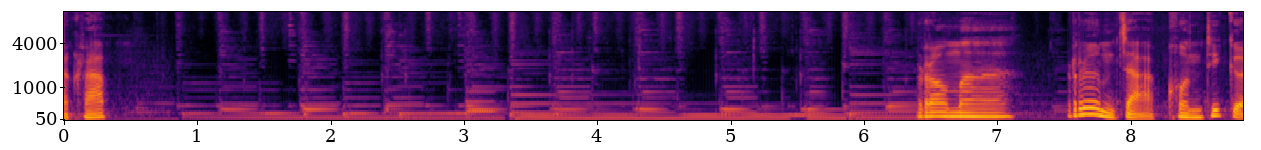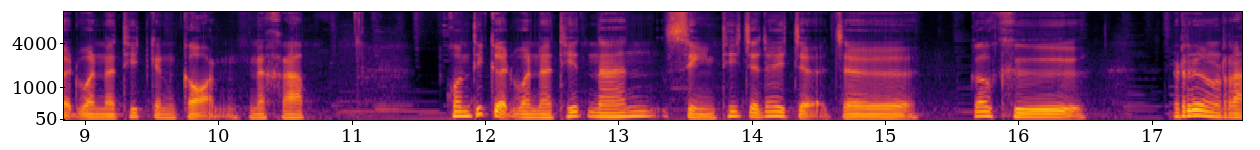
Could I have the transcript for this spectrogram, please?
นะครับ เรามาเริ่มจากคนที่เกิดวันอาทิตย์กันก่อนนะครับ คนที่เกิดวันอาทิตย์นั้นสิ่งที่จะได้เจอเจอ ก็คือ เรื่องร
